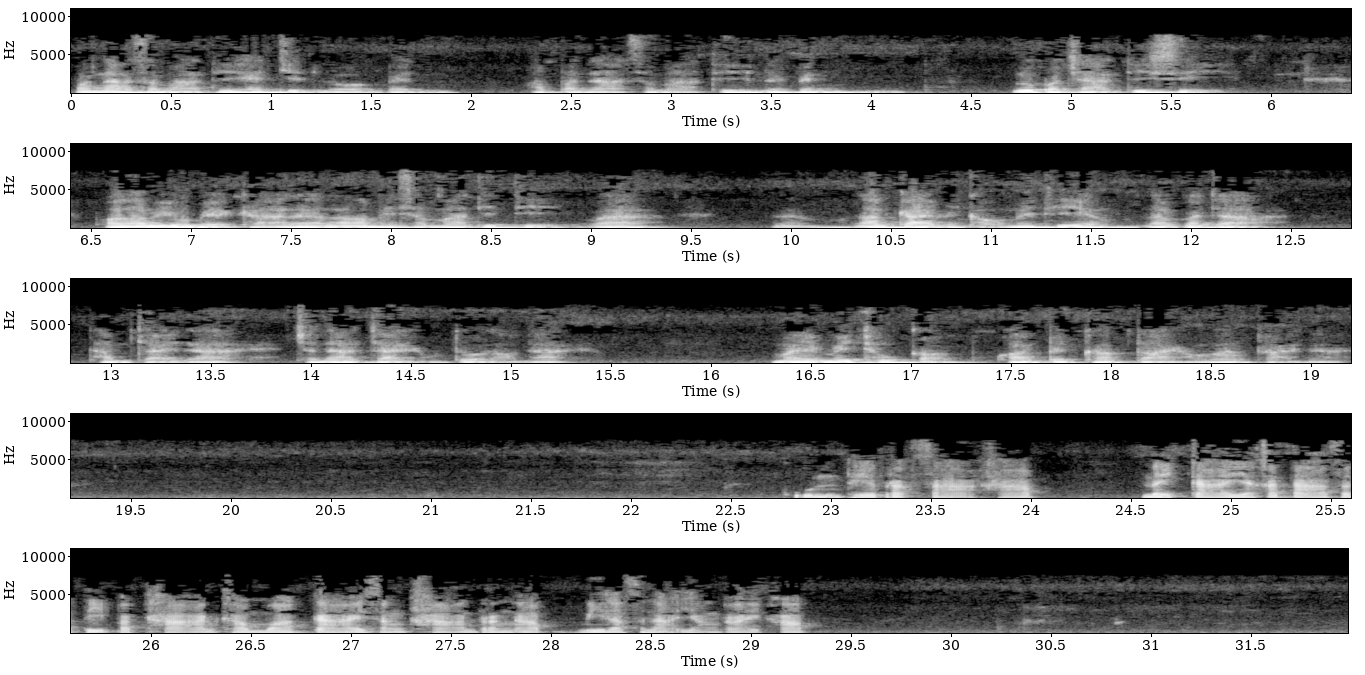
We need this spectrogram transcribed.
ต้องนั่งสมาธิให้จิตรวมเป็นอัปปนาสมาธิหรือเป็นรูปฌานที่สี่พอเรามีอุเบกขาแล้วเรามีสัมมาทิฏฐิว่าร่างกายเป็นของไม่เที่ยง เราก็จะทำใจได้ ชนะใจของตัวเราได้ ไม่ไม่ทุกข์กับความเป็นความตายของร่างกายได้ คุณเทพรักษาครับ ในกายคตาสติปัฏฐานคำว่ากายสังขารระงับ มีลักษณะอย่างไรครับ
